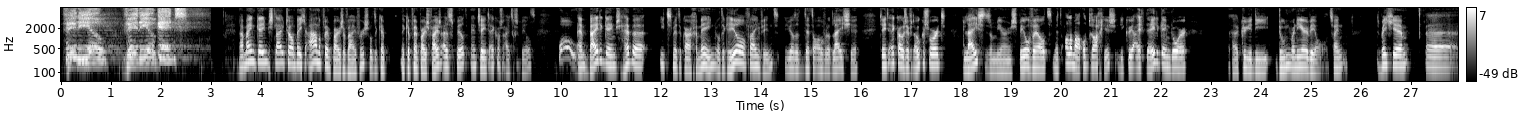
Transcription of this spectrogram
Video, video games. Nou, mijn game sluit wel een beetje aan op Vampire Survivors. Want ik heb, ik heb Vampire Survivors uitgespeeld en Chained Echoes uitgespeeld. Wow. En beide games hebben iets met elkaar gemeen, wat ik heel fijn vind. Je had het net al over dat lijstje. Chained Echoes heeft ook een soort lijst, is dan meer een speelveld met allemaal opdrachtjes. Die kun je eigenlijk de hele game door, eh, kun je die doen wanneer je wil. Het zijn een beetje, eh,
